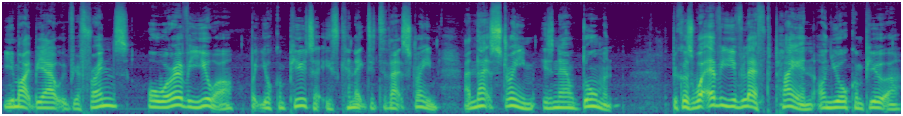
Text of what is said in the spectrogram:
You might be out with your friends or wherever you are but your computer is connected to that stream and that stream is now dormant because whatever you've left playing on your computer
